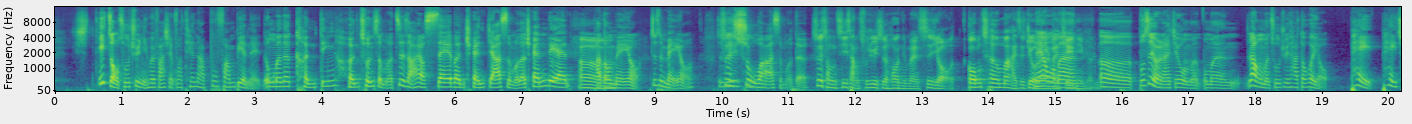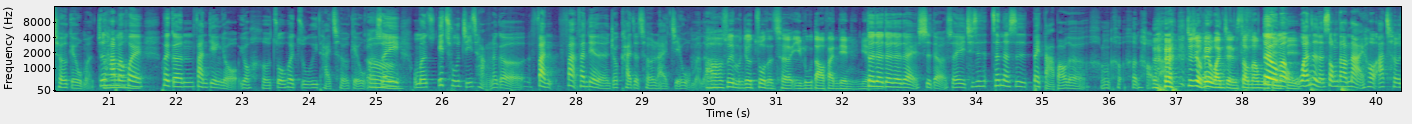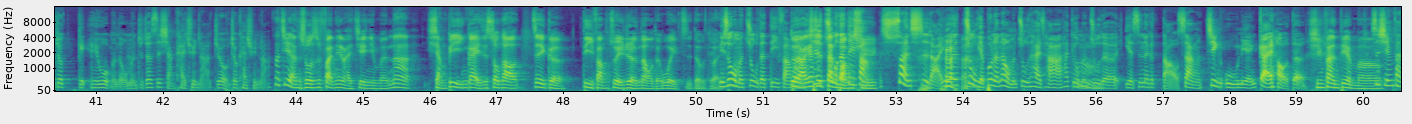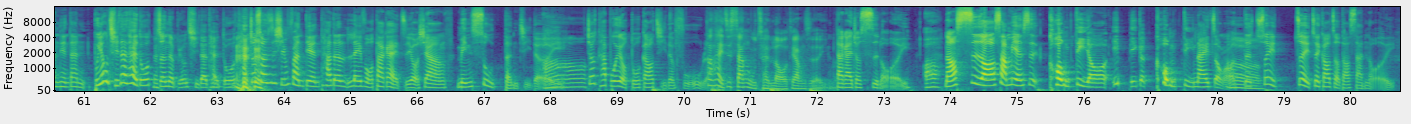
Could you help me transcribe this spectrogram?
一走出去你会发现，哇，天哪，不方便呢。我们的垦丁、恒春什么的，至少还有 Seven 全家什么的，全联，嗯，它都没有，就是没有。就是树啊什么的，所以从机场出去之后，你们是有公车吗？还是就有人来接你们？们呃，不是有人来接我们，我们让我们出去，他都会有。配配车给我们，就是他们会、嗯、会跟饭店有有合作，会租一台车给我们，嗯、所以我们一出机场，那个饭饭饭店的人就开着车来接我们了。啊、哦，所以我们就坐着车一路到饭店里面。对对对对对，是的，所以其实真的是被打包的很很很好，就是有被完整送到目的地。对，我们完整的送到那以后，啊，车就给给我们的，我们就就是想开去哪就就开去哪。那既然说是饭店来接你们，那想必应该也是送到这个。地方最热闹的位置，对不对？你说我们住的地方吗？对啊，应该是。住的地方算是啦，因为住也不能让我们住太差。他给我们住的也是那个岛上近五年盖好的新饭店吗？是新饭店，但不用期待太多，真的不用期待太多。就算是新饭店，它的 level 大概也只有像民宿等级的而已，哦、就它不会有多高级的服务了。但它也是三五层楼这样子而已，大概就四楼而已。哦，然后四哦，上面是空地哦，一一个空地那一种哦，对、嗯，所以最最高走到三楼而已。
